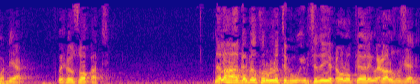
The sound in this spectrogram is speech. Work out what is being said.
fadhiyaan. Wixbuu soo qaatay meelaha galbeed koru la tegay u iibsaday xoolu ka helay waxbaa lasu sheegay.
